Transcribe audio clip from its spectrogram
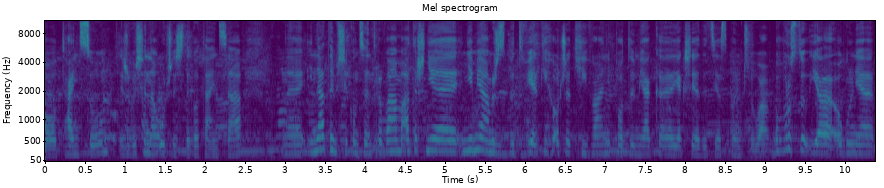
o tańcu, żeby się nauczyć tego tańca y, i na tym się koncentrowałam, a też nie, nie miałam zbyt wielkich oczekiwań po tym, jak, jak się edycja skończyła. Po prostu ja ogólnie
